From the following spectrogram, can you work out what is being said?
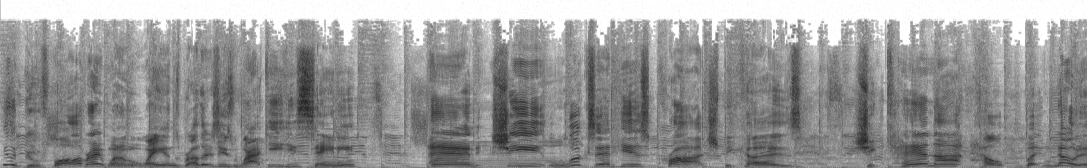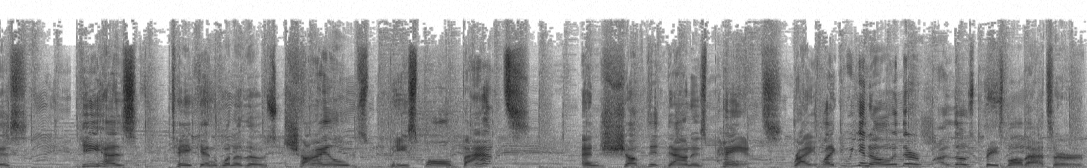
he's a goofball, right? One of the Wayans brothers. He's wacky, he's zany. And she looks at his crotch because she cannot help but notice he has taken one of those child's baseball bats and shoved it down his pants, right? Like, you know, they're, those baseball bats are,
